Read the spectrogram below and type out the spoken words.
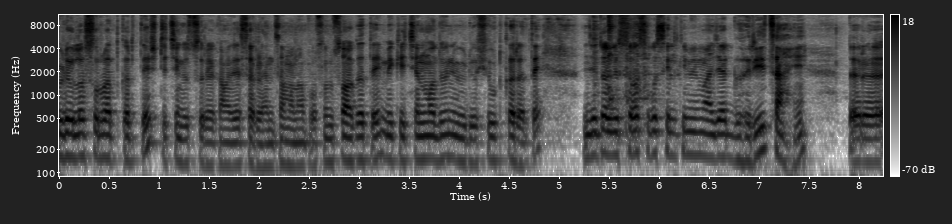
व्हिडिओला सुरुवात करते. स्टिचिंग सूर्यकामध्ये सगळ्यांचं मनापासून स्वागत आहे. मी किचनमधून व्हिडिओ शूट करत आहे. म्हणजे तो विश्वास बसेल की मी माझ्या घरीच आहे. तर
